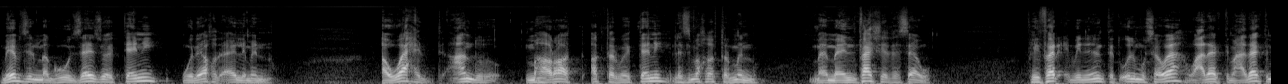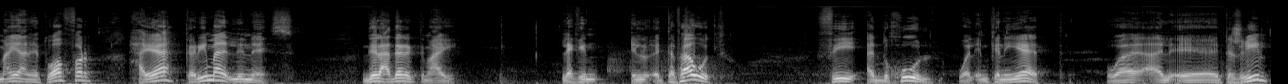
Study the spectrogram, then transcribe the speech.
بيبذل مجهود زي زي التاني وده ياخد أقل منه. أو واحد عنده مهارات أكتر من التاني لازم ياخد أكتر منه. ما, ما ينفعش يتساووا. في فرق بين ان انت تقول مساواة وعدالة اجتماعية. عدالة اجتماعية يعني توفر حياة كريمة للناس. دي العدالة الاجتماعية. لكن ال- التفاوت في الدخول والإمكانيات والتشغيل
